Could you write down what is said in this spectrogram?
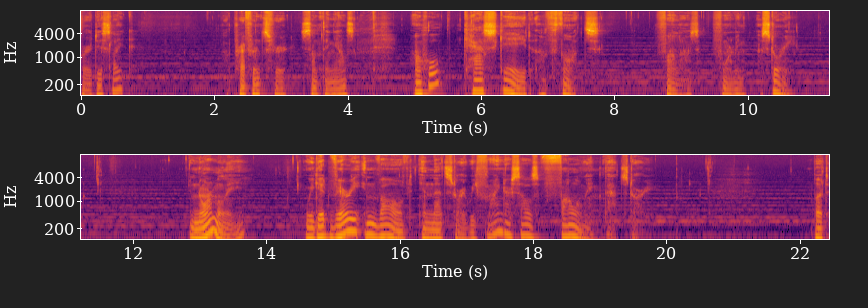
or a dislike, a preference for something else. A whole cascade of thoughts follows, forming a story. Normally, we get very involved in that story. We find ourselves following that story. But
